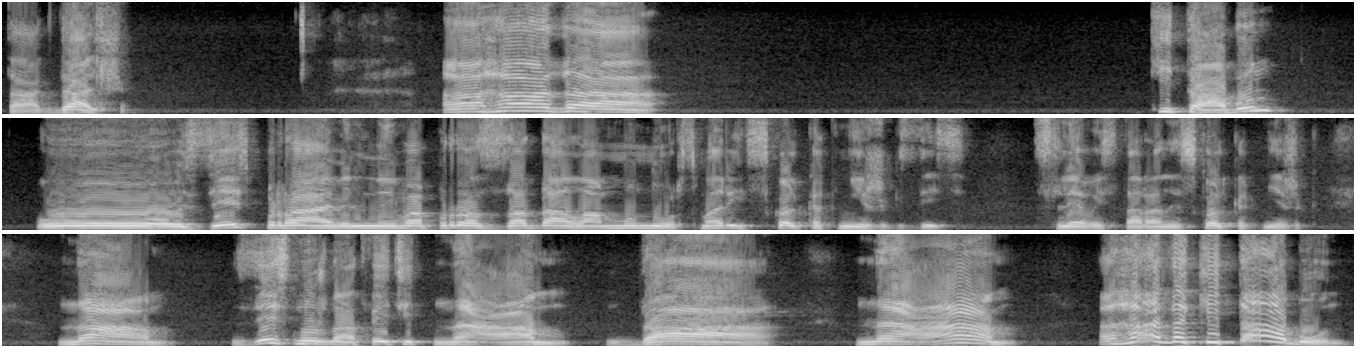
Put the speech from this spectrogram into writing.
Так, дальше. Агада китабун. О, здесь правильный вопрос задал Аммунур. Смотрите, сколько книжек здесь с левой стороны, сколько книжек. Нам Здесь нужно ответить наам. Да. Наам. Гада китабун.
